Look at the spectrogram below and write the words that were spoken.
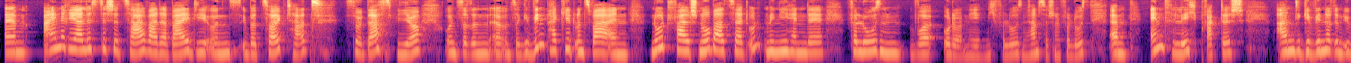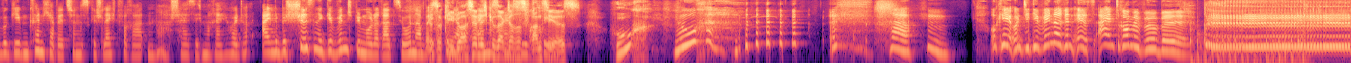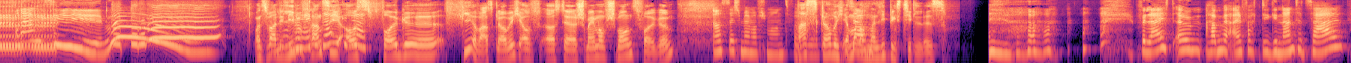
ähm, eine realistische Zahl war dabei, die uns überzeugt hat, so dass wir unseren äh, unser Gewinnpaket und zwar ein Notfall Schnurrbartset und Mini-Hände verlosen wo- oder nee, nicht verlosen, wir haben es ja schon verlost, ähm, endlich praktisch an die Gewinnerin übergeben können. Ich habe jetzt schon das Geschlecht verraten. Ach scheiße, ich mache heute eine beschissene Gewinnspielmoderation, aber Ist ich okay, bin du auch hast ja nicht gesagt, dass es Franzi ist. Huch. Huch. ha, hm. Okay, und die Gewinnerin ist ein Trommelwirbel. Franzi. Und zwar die Ja, liebe Franzi aus? Folge 4 war es, glaube ich, auf, aus der Schmeim auf Schmauns Folge. Aus der Schmemm auf Schmons Folge. Was, glaube ich, Ist immer ja noch mein Lieblingstitel ist. Vielleicht ähm, haben wir einfach die genannte Zahl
